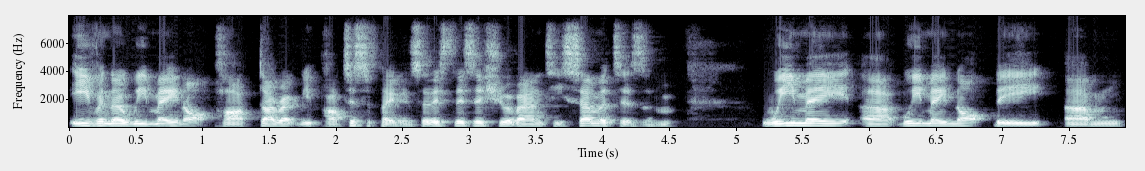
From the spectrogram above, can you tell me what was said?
even though we may not part, directly participate in, so this this issue of anti-Semitism, we may uh, we may not be um,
